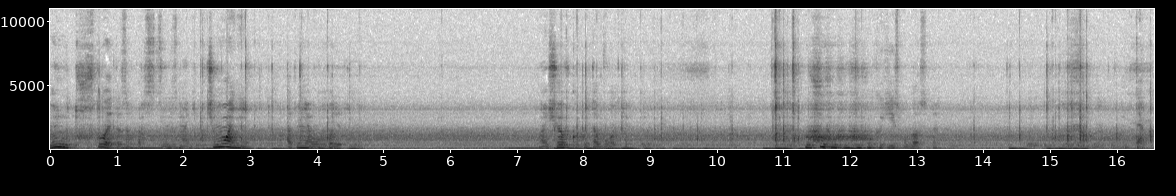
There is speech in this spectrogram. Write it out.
Ну, что это за вопросительные знаки? Почему они от меня выходят? А еще в какой-то обводке. Фу-фу-фу-фу-фу, как я испугался-то. Так.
